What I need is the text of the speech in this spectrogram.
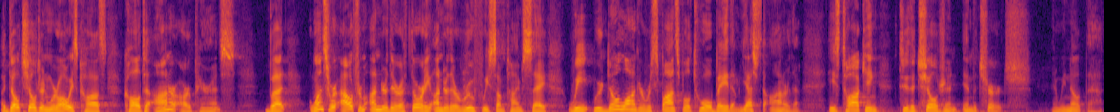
Adult children, we're always caused, called to honor our parents, but once we're out from under their authority, under their roof, we sometimes say, we, we're no longer responsible to obey them. Yes, to honor them. He's talking to the children in the church, and we note that.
